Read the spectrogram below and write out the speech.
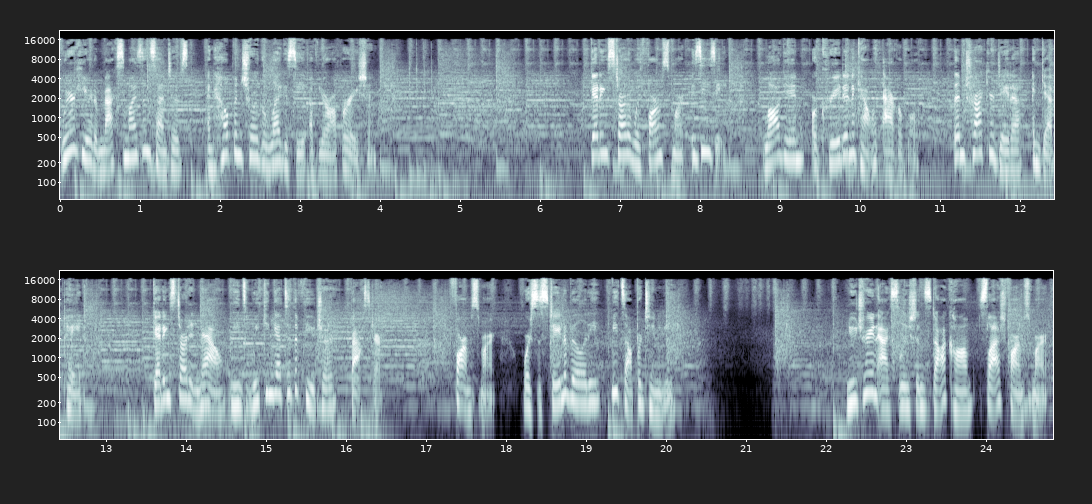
We're here to maximize incentives and help ensure the legacy of your operation. Getting started with FarmSmart is easy. Log in or create an account with Agrible then track your data and get paid. Getting started now means we can get to the future faster. FarmSmart, where sustainability meets opportunity. NutrienAgSolutions.com slash FarmSmart.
